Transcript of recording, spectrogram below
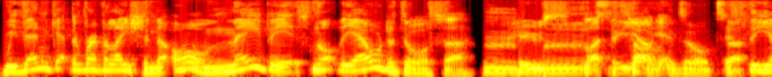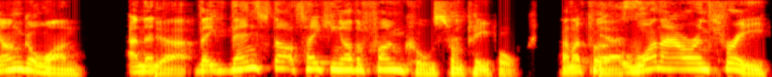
we then get the revelation that oh, maybe it's not the elder daughter who's Mm, like it's the, the target. younger daughter. It's the younger one. And then they then start taking other phone calls from people. And I put Yes. one hour and three.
